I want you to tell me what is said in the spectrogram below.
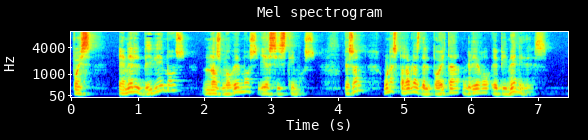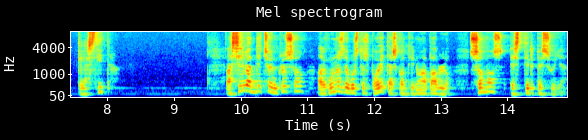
pues en él vivimos, nos movemos y existimos, que son unas palabras del poeta griego Epiménides, que las cita. Así lo han dicho incluso algunos de vuestros poetas, continúa Pablo, somos estirpe suya.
